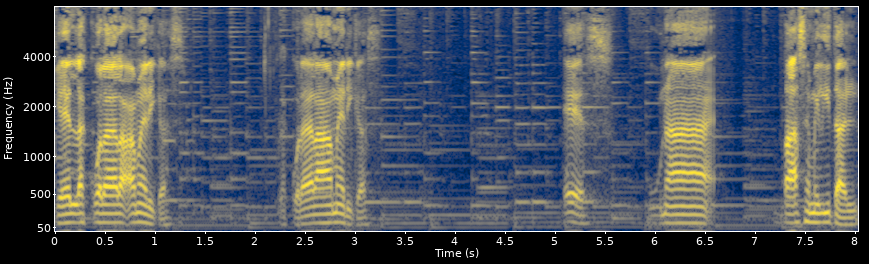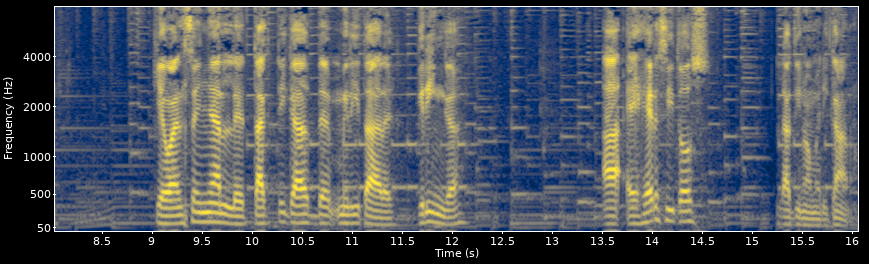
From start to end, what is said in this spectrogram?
¿Qué es la Escuela de las Américas? La Escuela de las Américas es una base militar que va a enseñarle tácticas de militares gringas a ejércitos latinoamericanos.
